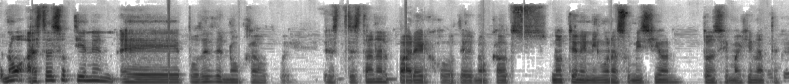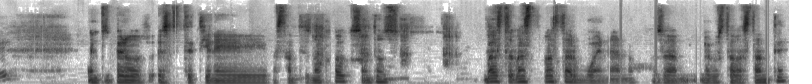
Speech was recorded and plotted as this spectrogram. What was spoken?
No, hasta eso tienen eh, poder de knockout, güey. Este, están al parejo de knockouts, no tienen ninguna sumisión, entonces imagínate. Pero este tiene bastantes knockouts, entonces Va a, estar, buena, ¿no? O sea, me gusta bastante.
